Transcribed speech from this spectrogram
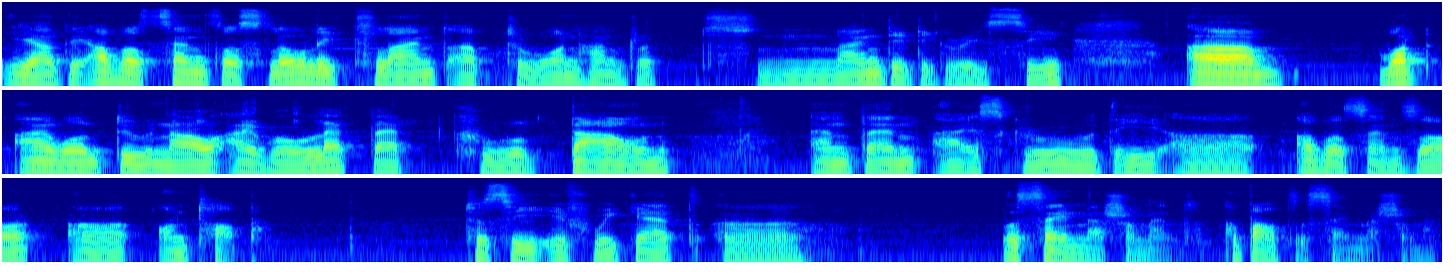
yeah, the other sensor slowly climbed up to 190 degrees C. Um, what I will do now, I will let that cool down and then I screw the uh, other sensor uh, on top to see if we get uh, the same measurement, about the same measurement.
